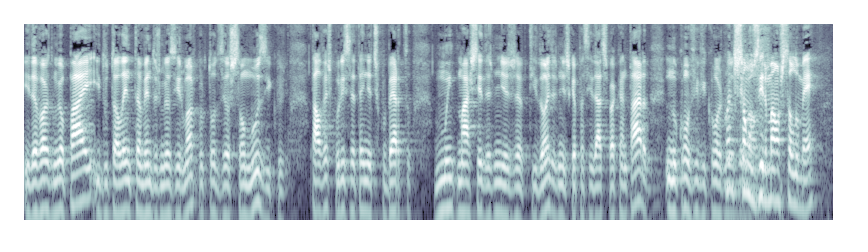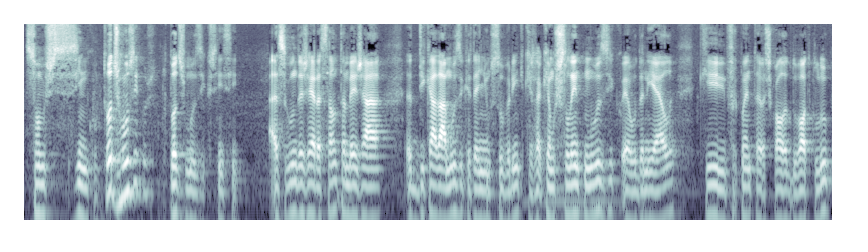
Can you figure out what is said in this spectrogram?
E da voz do meu pai e do talento também dos meus irmãos, porque todos eles são músicos. Talvez por isso eu tenha descoberto muito mais cedo as minhas aptidões, as minhas capacidades para cantar, no convívio com os Quantos meus são irmãos. os irmãos Salomé? Somos cinco. Todos músicos? Todos músicos, sim, sim. A segunda geração também já dedicada à música. Tenho um sobrinho que é um excelente músico, é o Daniel, que frequenta a escola do Hot Club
